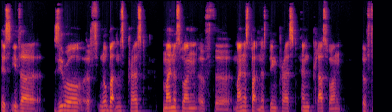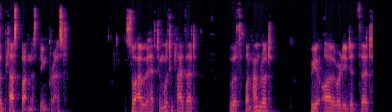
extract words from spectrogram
is either zero if no buttons pressed minus 1 if the minus button is being pressed, and plus 1 if the plus button is being pressed. So I will have to multiply that with 100. We already did that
